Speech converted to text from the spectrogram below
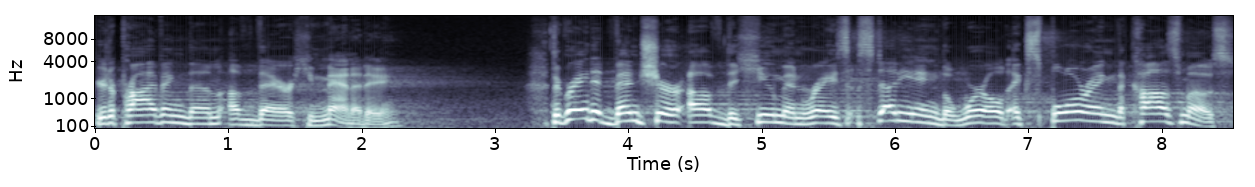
you're depriving them of their humanity. The great adventure of the human race, studying the world, exploring the cosmos,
